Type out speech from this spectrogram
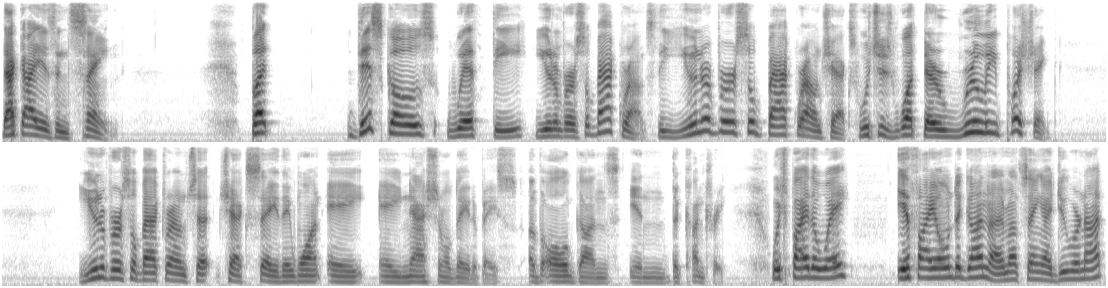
That guy is insane. But this goes with the universal backgrounds, the universal background checks, which is what they're really pushing universal background checks say they want a, a national database of all guns in the country. Which, by the way, if I owned a gun, I'm not saying I do or not,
